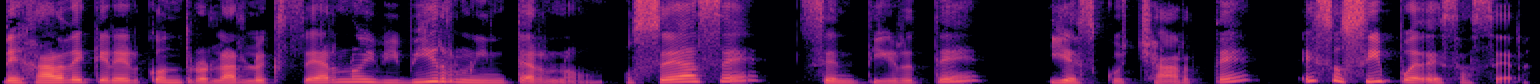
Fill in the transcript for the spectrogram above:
dejar de querer controlar lo externo y vivir lo interno, o sea, sentirte y escucharte. Eso sí puedes hacer,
